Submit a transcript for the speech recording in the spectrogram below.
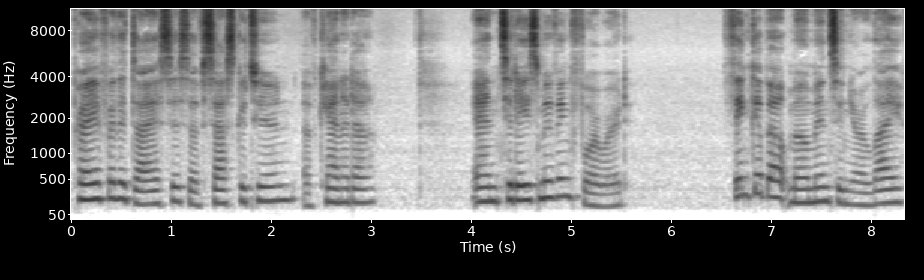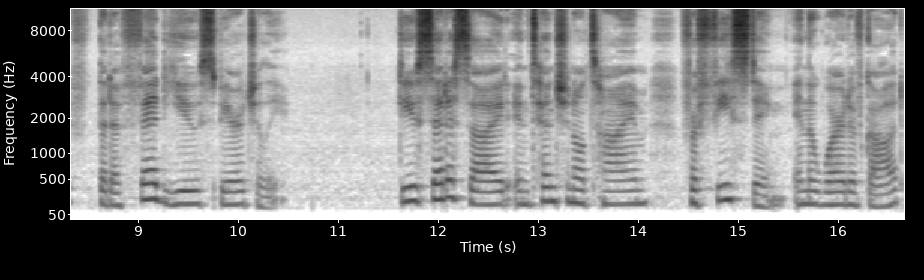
Pray for the Diocese of Saskatoon of Canada. And today's moving forward, think about moments in your life that have fed you spiritually. Do you set aside intentional time for feasting in the Word of God?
